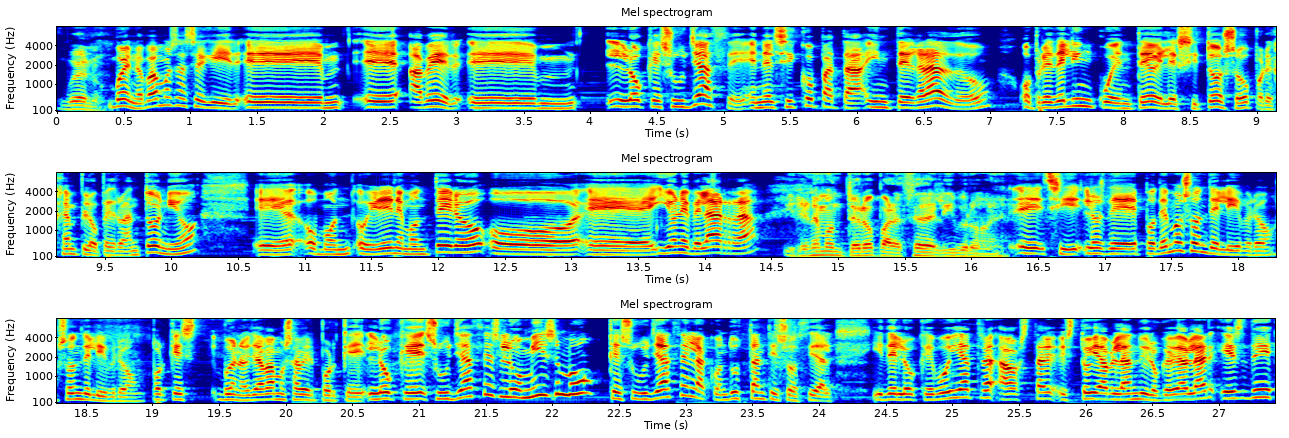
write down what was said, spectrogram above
Bueno, Bueno, vamos a seguir. Eh, eh, a ver, lo que subyace en el psicópata integrado o predelincuente, o el exitoso, por ejemplo, Pedro Antonio, eh, o, Mon- o Irene Montero, o eh, Ione Belarra, Irene Montero parece de libro, ¿eh? eh, sí, los de Podemos son de libro, son de libro, porque es, bueno, ya vamos a ver por qué. Lo que subyace es lo mismo que subyace en la conducta antisocial y de lo que voy a a estar- estoy hablando y lo que voy a hablar es de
